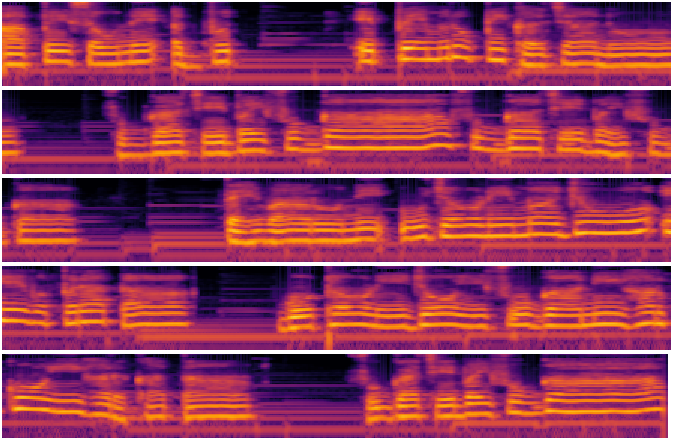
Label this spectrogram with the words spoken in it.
આપે સૌને અદ્ભુત એ પ્રેમરૂપી ખજાનો. ફુગ્ગા છે ભાઈ ફુગ્ગા ફુગ્ગા છે ભાઈ ફુગ્ગા. તહેવારોની ઉજવણીમાં જુઓ એ વપરાતા. ગોઠવણી જોઈ ફુગાની હર કોઈ હરખાતા. ફુગ્ગા છે ભાઈ ફુગ્ગા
